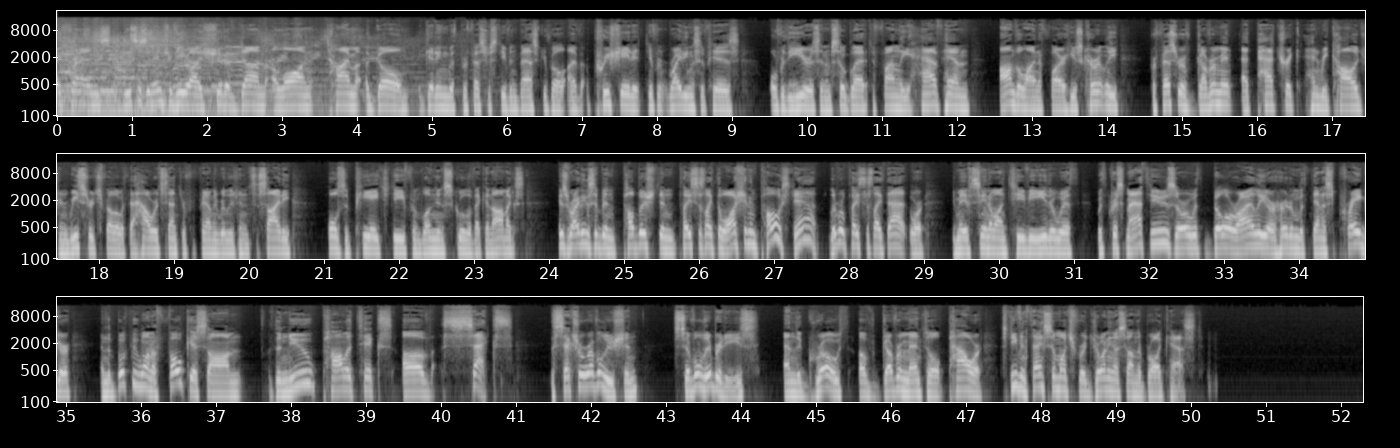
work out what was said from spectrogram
Hi, friends. This is an interview I should have done a long time ago, getting with Professor Stephen Baskerville. I've appreciated different writings of his over the years, and I'm so glad to finally have him on the line of fire. He's currently professor of government at Patrick Henry College and research fellow at the Howard Center for Family, Religion, and Society. Holds a PhD from London School of Economics. His writings have been published in places like the Washington Post, yeah, liberal places like that. Or you may have seen him on TV either with, with Chris Matthews or with Bill O'Reilly or heard him with Dennis Prager. And the book we want to focus on, The New Politics of Sex, the Sexual Revolution, Civil Liberties, and the growth of governmental power. Stephen, thanks so much for joining us on the broadcast.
